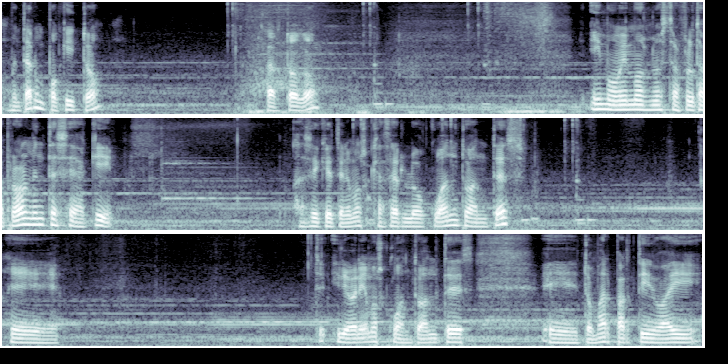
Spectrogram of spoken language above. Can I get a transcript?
aumentar un poquito todo. Y movemos nuestra flota. Probablemente sea aquí. Así que tenemos que hacerlo cuanto antes. Eh, y deberíamos cuanto antes eh, tomar partido ahí.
